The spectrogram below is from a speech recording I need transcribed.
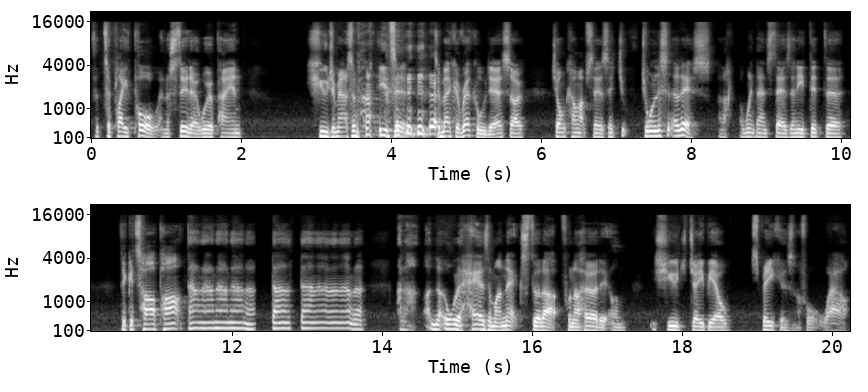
for, to play pool. In the studio, we were paying huge amounts of money to, to make a record there. So John come upstairs and said, do, you- do you want to listen to this? And I, I went downstairs and he did the, the guitar part, da na na na na da da na na na, and, and all the hairs on my neck stood up when I heard it on these huge JBL speakers, and I thought, wow,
